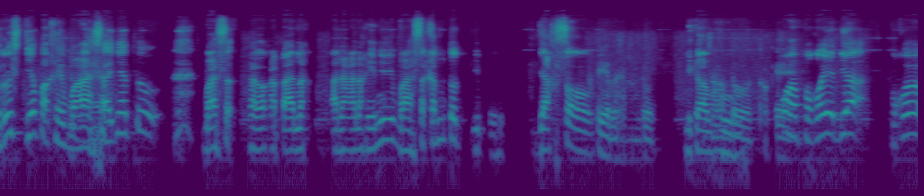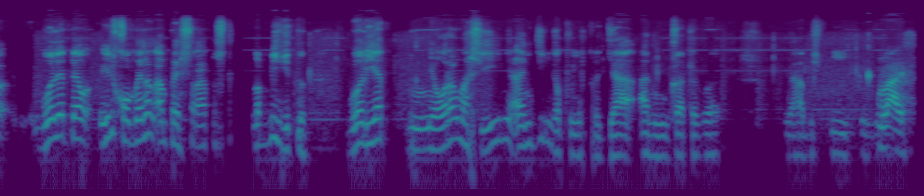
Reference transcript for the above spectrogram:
Terus dia pakai iya. bahasanya tuh bahasa kalau kata anak anak-anak ini bahasa kentut gitu. Jaksel. Iya bahasa kentut. Di kampung. Okay. wah pokoknya dia pokoknya gue lihat ya ini komenan sampai 100 lebih gitu. Gue lihat ini orang masih ini anjing gak punya kerjaan kata gue nggak habis pikir. Live.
